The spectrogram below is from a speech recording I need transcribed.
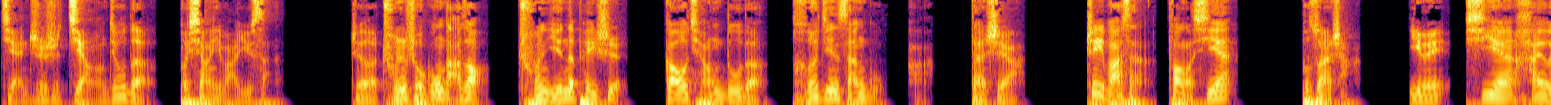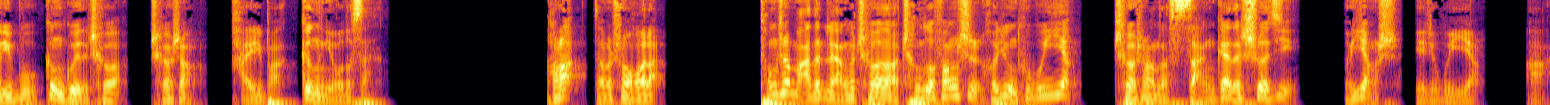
简直是讲究的不像一把雨伞。这纯手工打造，纯银的配饰，高强度的合金伞骨啊，但是呀。这把伞放到西安不算啥，因为西安还有一部更贵的车，车上还有一把更牛的伞。好了，咱们说回来，同车马的两个车呢，乘坐方式和用途不一样，车上的伞盖的设计和样式也就不一样啊。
